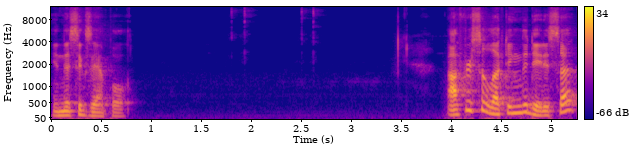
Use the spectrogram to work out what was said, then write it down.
in this example. After selecting the dataset,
